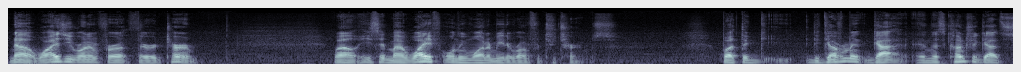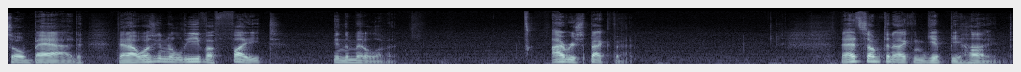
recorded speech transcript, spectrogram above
Now, why is he running for a third term? Well, he said, My wife only wanted me to run for two terms. But the, the government got, and this country got so bad that I wasn't going to leave a fight in the middle of it. I respect that. That's something I can get behind.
